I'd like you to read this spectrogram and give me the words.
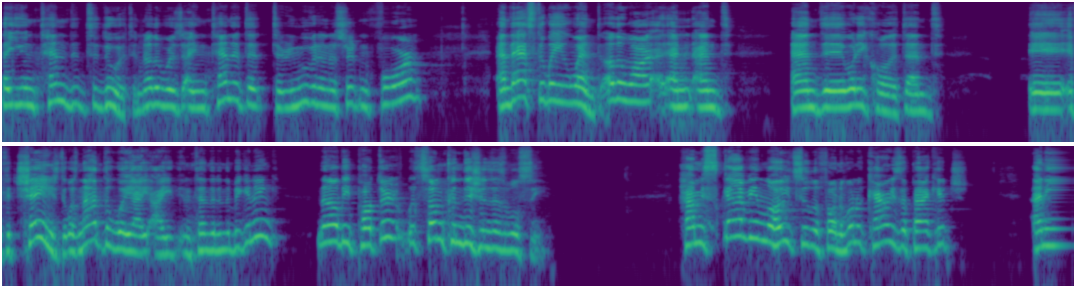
that you intended to do it. In other words, I intended to, to remove it in a certain form, and that's the way it went. Otherwise, and and and uh, what do you call it? And uh, if it changed, it was not the way I, I intended in the beginning, then I'll be potter with some conditions, as we'll see. Hamiskavin lohoitzi One who carries a package, and he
